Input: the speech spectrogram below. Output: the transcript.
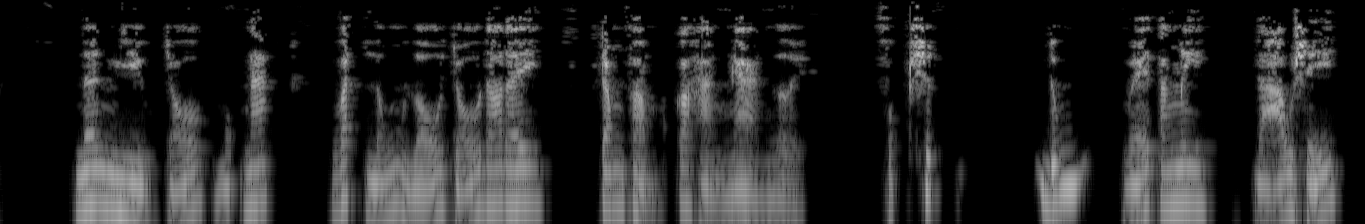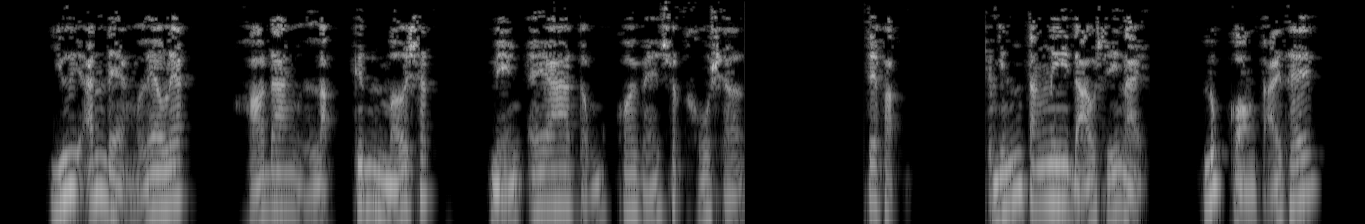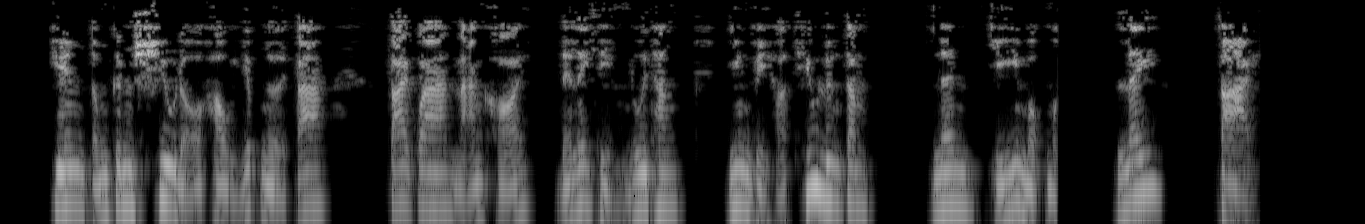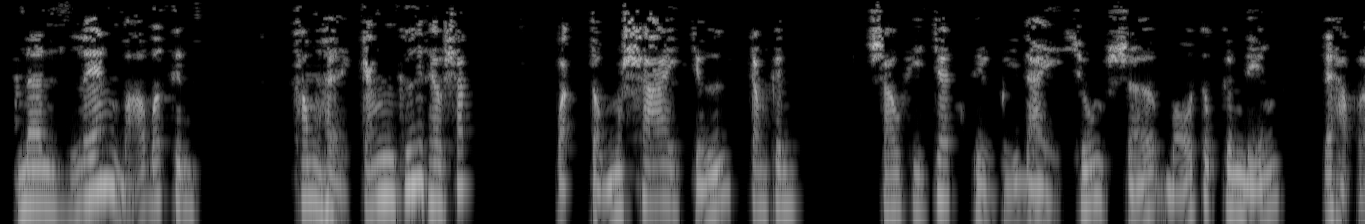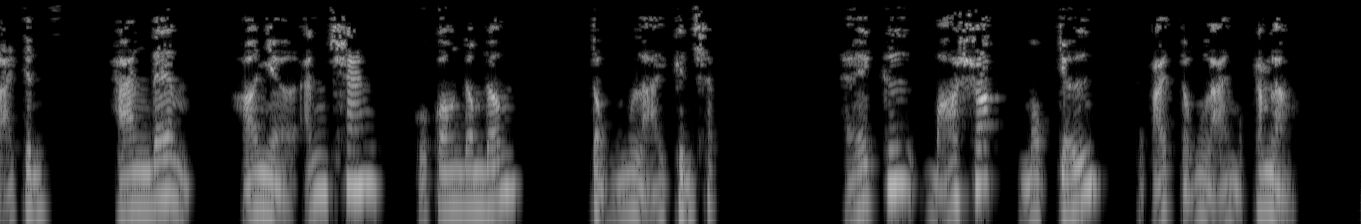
nên nhiều chỗ mục nát, vách lũng lỗ chỗ đó đây, trong phòng có hàng ngàn người, phục sức, đúng vẽ tăng ni, đạo sĩ, dưới ánh đèn leo lét, họ đang lập kinh mở sách, miệng ê a tụng coi vẻ rất khổ sở. Thế Phật, những tăng ni đạo sĩ này lúc còn tại thế, chuyên tụng kinh siêu độ hầu giúp người ta, tai qua nạn khỏi để lấy tiền nuôi thân, nhưng vì họ thiếu lương tâm, nên chỉ một mực lấy tài, nên lén bỏ bớt kinh, không hề căn cứ theo sách, hoặc tụng sai chữ trong kinh. Sau khi chết đều bị đầy xuống sở bổ túc kinh điển để học lại kinh Hàng đêm, họ nhờ ánh sáng của con đom đóm tụng lại kinh sách. Hệ cứ bỏ sót một chữ, phải tụng lại một trăm lần.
